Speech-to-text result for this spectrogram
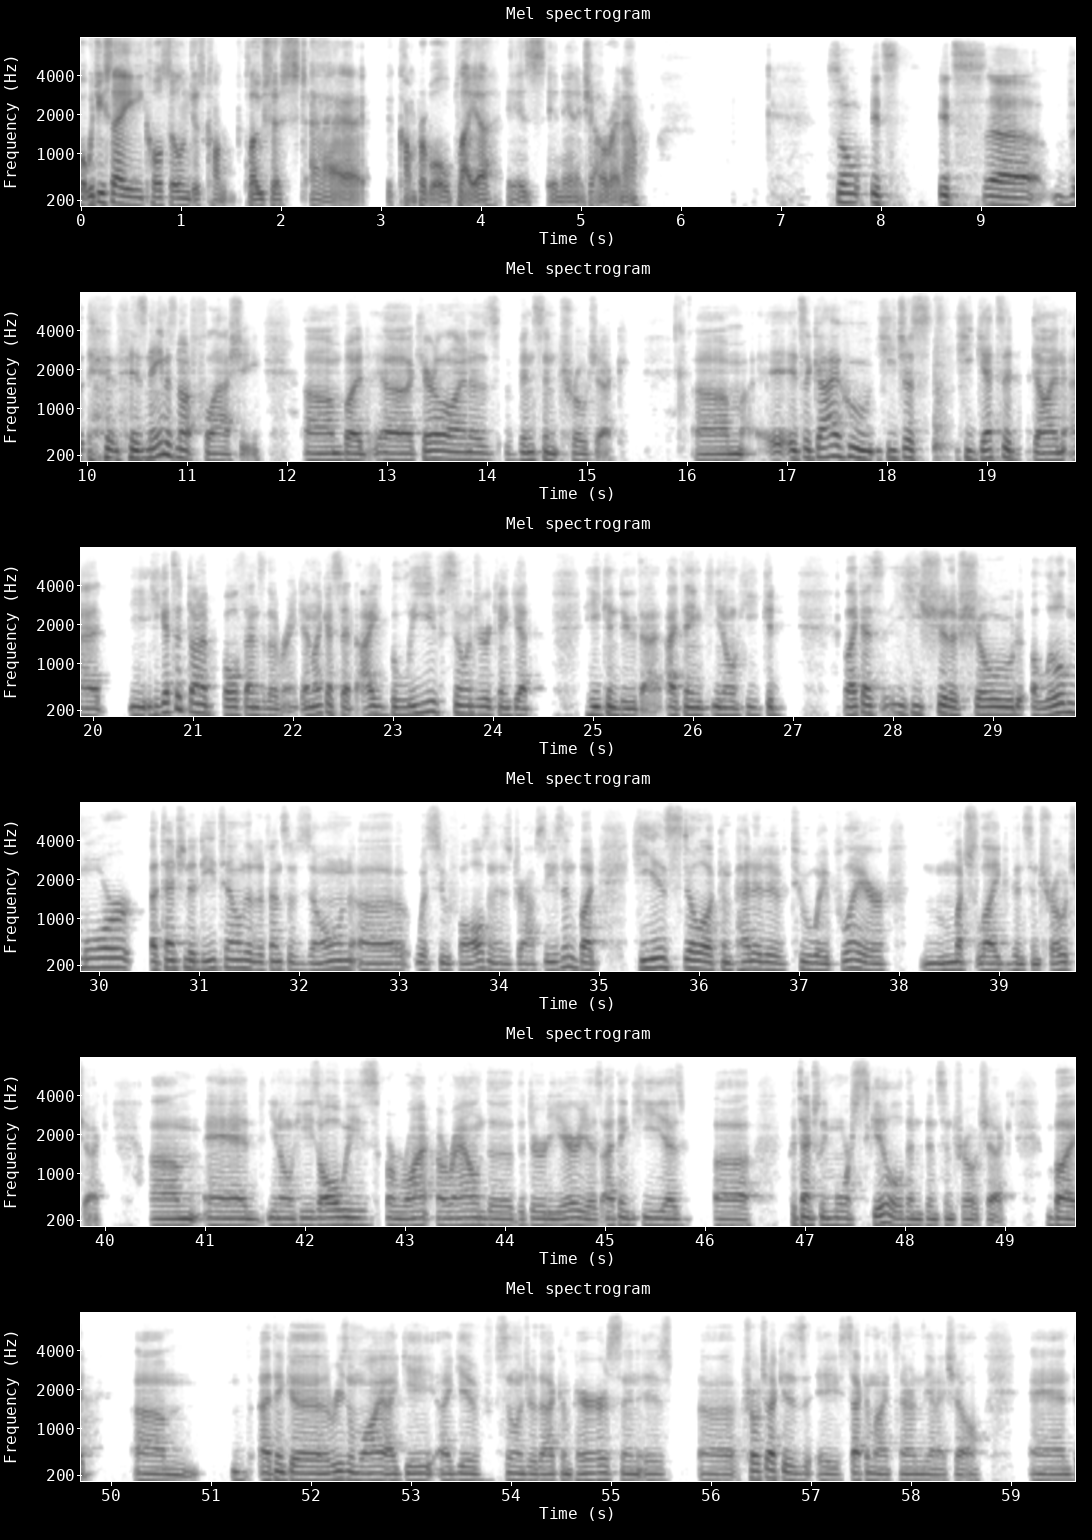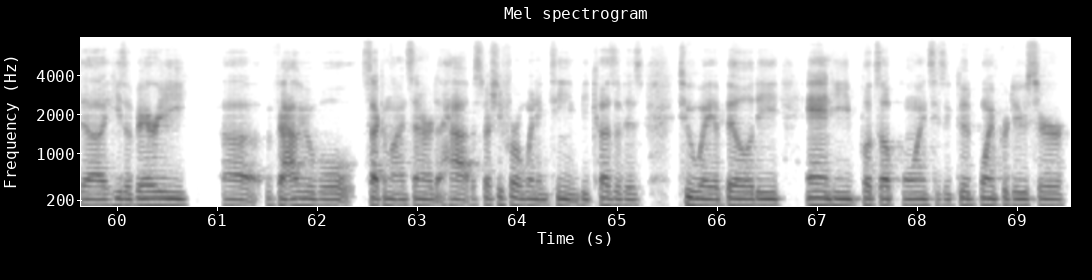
What would you say Cole Sillinger's con- closest uh, comparable player is in the NHL right now? So it's it's uh, his name is not flashy, um, but uh, Carolina's Vincent Trocheck. Um, it's a guy who he just he gets it done at he gets it done at both ends of the rink. And like I said, I believe Sillinger can get he can do that. I think you know he could like I said, he should have showed a little more attention to detail in the defensive zone uh, with Sioux Falls in his draft season, but he is still a competitive two-way player, much like Vincent Trocheck. Um, and you know he's always around around the the dirty areas. I think he has uh, potentially more skill than Vincent Trocheck, but um, I think a uh, reason why I gave I give Sillinger that comparison is uh, Trocheck is a second line center in the NHL, and uh, he's a very uh, valuable second line center to have, especially for a winning team because of his two way ability and he puts up points. He's a good point producer.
